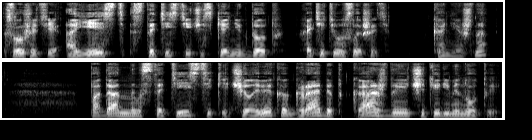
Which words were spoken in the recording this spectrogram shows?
«Слушайте, а есть статистический анекдот. Хотите услышать?» «Конечно». По данным статистики, человека грабят каждые четыре минуты,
